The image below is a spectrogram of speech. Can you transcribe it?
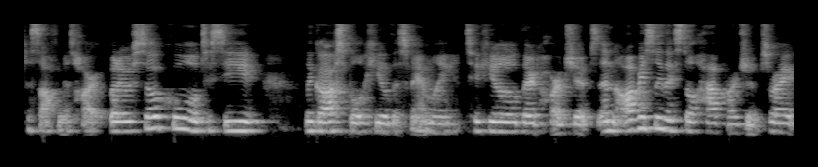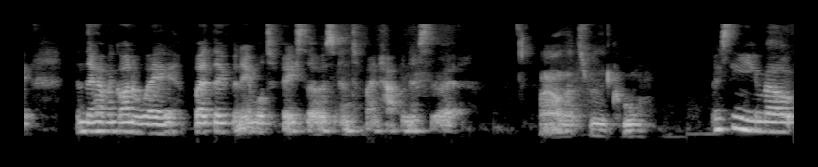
to soften his heart. But it was so cool to see the gospel heal this family, to heal their hardships. And obviously they still have hardships, right? And they haven't gone away, but they've been able to face those and to find happiness through it. Wow, that's really cool. I was thinking about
